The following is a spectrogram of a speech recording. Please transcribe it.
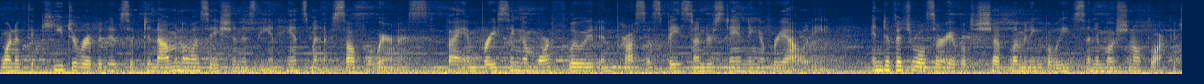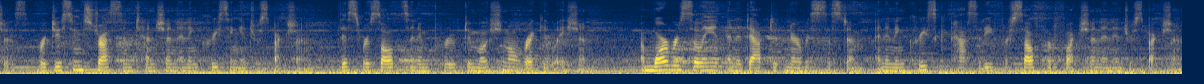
One of the key derivatives of denominalization is the enhancement of self awareness. By embracing a more fluid and process based understanding of reality, individuals are able to shed limiting beliefs and emotional blockages, reducing stress and tension and increasing introspection. This results in improved emotional regulation, a more resilient and adaptive nervous system, and an increased capacity for self reflection and introspection.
